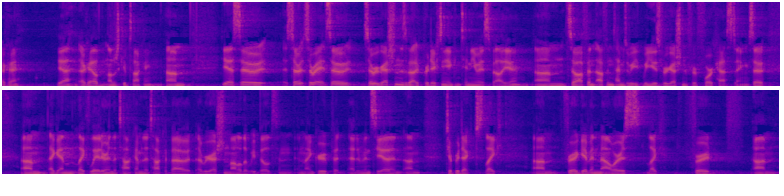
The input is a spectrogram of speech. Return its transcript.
Okay. Yeah. Okay. I'll, I'll just keep talking. Um, yeah, so, so, so right, so, so regression is about predicting a continuous value. Um, so often, oftentimes we, we use regression for forecasting. So um, again, like later in the talk, I'm going to talk about a regression model that we built in, in my group at, at Invincea um, to predict like um, for a given malware's, like for um,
